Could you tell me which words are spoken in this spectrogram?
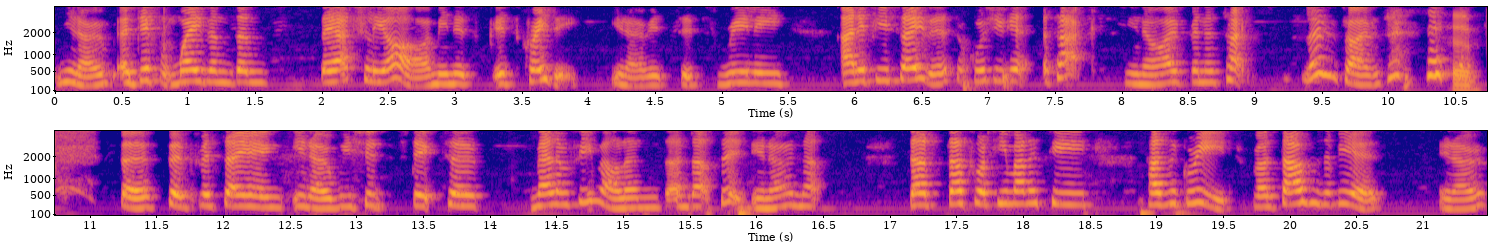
you know, a different way than, than they actually are. I mean, it's it's crazy. You know, it's it's really. And if you say this, of course, you get attacked. You know, I've been attacked loads of times Yeah. for, for for saying, you know, we should stick to male and female, and and that's it. You know, and that's that's that's what humanity has agreed for thousands of years. You know,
